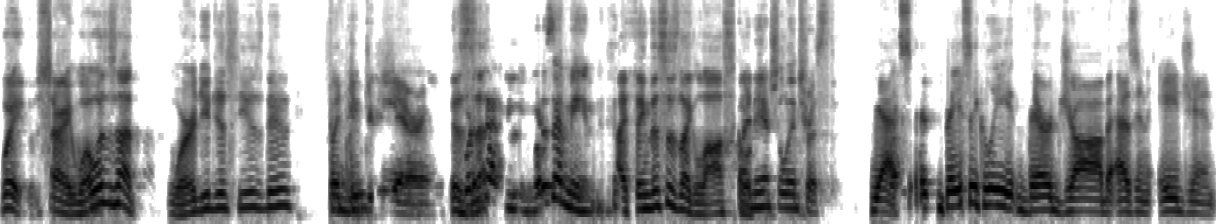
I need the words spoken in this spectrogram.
Wait, sorry. What was that word you just used, dude? Fiduciary. Is what does that, that mean? What does that mean? I think this is like law school. Financial interest. Yes, it, basically their job as an agent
